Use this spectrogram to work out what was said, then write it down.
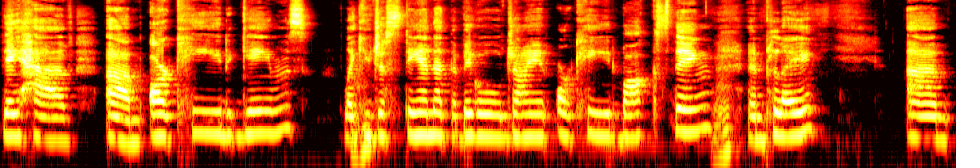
They have, um, arcade games. Like you just stand at the big old giant arcade box thing and play. Um,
